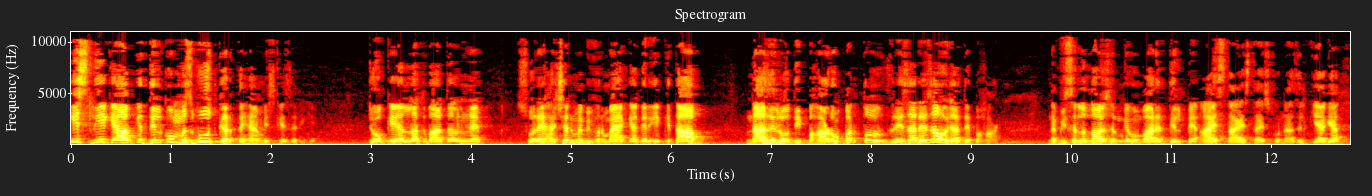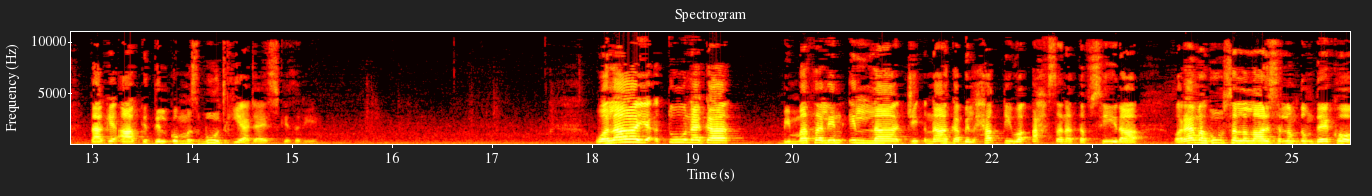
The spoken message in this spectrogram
इसलिए कि आपके दिल को मज़बूत करते हैं हम इसके ज़रिए। जो कि अल्लाह तबार ने सुर हशर में भी फरमाया कि अगर ये किताब नाजिल होती पहाड़ों पर तो रेजा रेजा हो जाते पहाड़। नबी सल्लल्लाहु अलैहि वसल्लम के मुबारक दिल पे आहिस्ता आहिस्ता इसको नाजिल किया गया, ताकि आपके दिल को मज़बूत किया जाए इसके ज़रिए। वला तू का बिमतलिन इल्ला जिना का बिलहक व अहसन तफसीरा। और ए महबूब सल्लल्लाहु अलैहि वसल्लम, तुम देखो,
